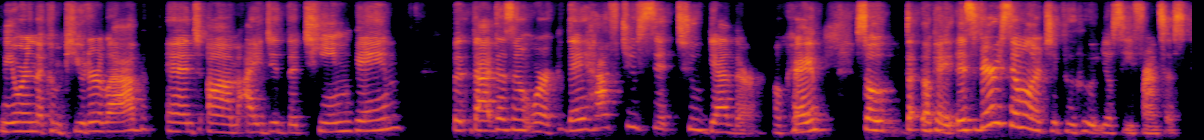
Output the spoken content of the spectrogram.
we were in the computer lab and um, I did the team game, but that doesn't work. They have to sit together, okay? So, okay, it's very similar to Kahoot, you'll see, Francis.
